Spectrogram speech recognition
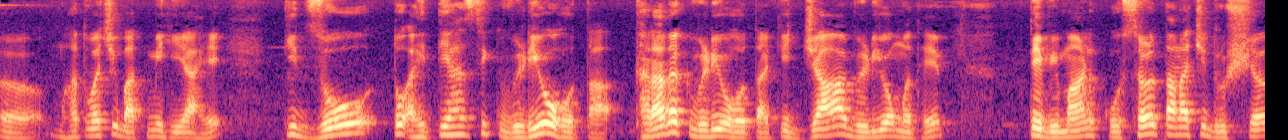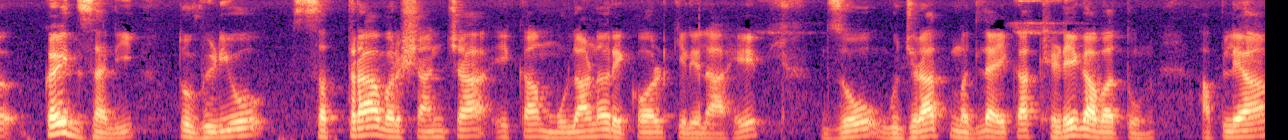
महत्त्वाची बातमी ही आहे की जो तो ऐतिहासिक व्हिडिओ होता थरारक व्हिडिओ होता की ज्या व्हिडिओमध्ये ते विमान कोसळतानाची दृश्य कैद झाली तो व्हिडिओ सतरा वर्षांच्या एका मुलानं रेकॉर्ड केलेला आहे जो गुजरातमधल्या एका खेडेगावातून आपल्या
